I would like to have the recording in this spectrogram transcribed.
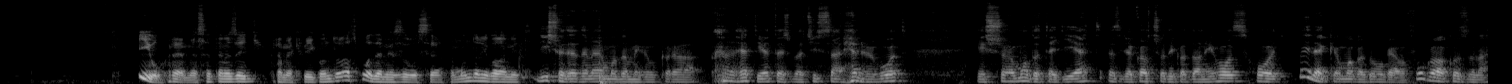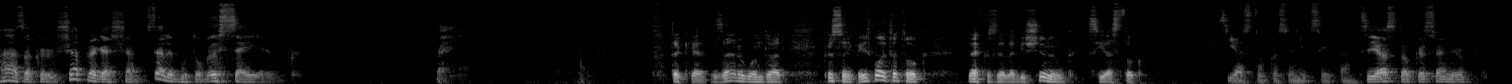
Jó, rendben, szerintem ez egy remek véggondolat volt, de még Zoló szeretne mondani valamit. Ismételten elmondom még, amikor a heti hetesben Csiszár Jenő volt, és mondott egy ilyet, ez ugye kapcsolódik a Danihoz, hogy mindenki a maga dolgával foglalkozzon, a háza körül sepregessen, azt előbb-utóbb összeérünk. Ennyi. Tökéletes záró gondolat. Köszönjük, hogy itt voltatok, legközelebb is jövünk. Sziasztok! Sziasztok, köszönjük szépen! Sziasztok, köszönjük!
